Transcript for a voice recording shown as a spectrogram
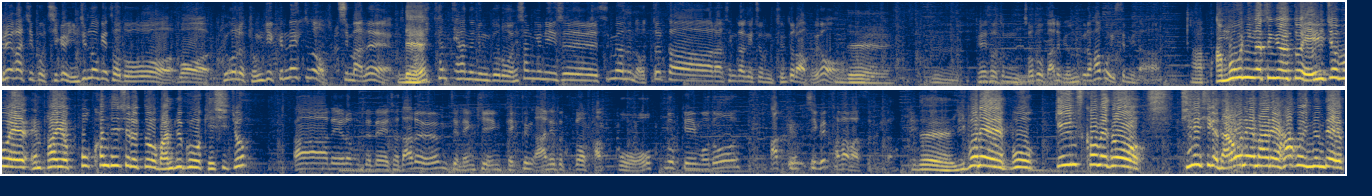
그래가지고 지금 인질록에서도 뭐 그걸로 경기 끝낼 수는 없지만은 네. 비탄티 하는 용도로 해상 유닛을 쓰면은 어떨까라는 생각이 좀 들더라고요. 네. 음, 그래서 좀 저도 나름 연구를 하고 있습니다. 아, 박모근님 같은 경우는 또 에이지 오브 엠파이어 4 컨텐츠를 또 만들고 계시죠? 아, 네, 여러분들, 네, 저 나름 이제 랭킹 100등 안에도 들어봤고, 프로게이머도 가끔씩은 잡아봤습니다. 네, 이번에 뭐, 게임스컴에서 DLC가 해 만에 하고 있는데,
